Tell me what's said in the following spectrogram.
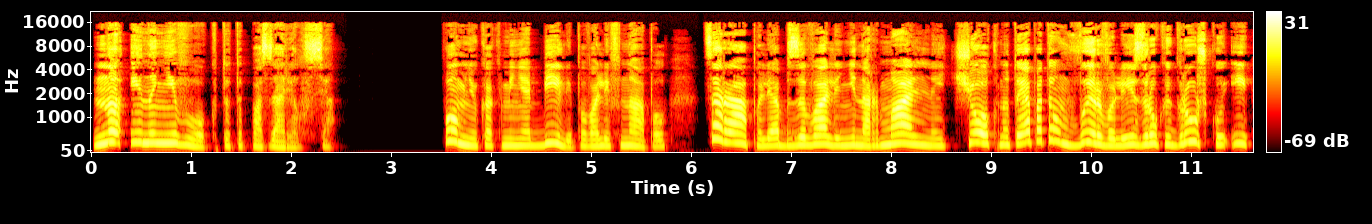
Но и на него кто-то позарился. Помню, как меня били, повалив на пол, царапали, обзывали ненормальной, чокнутой, а потом вырвали из рук игрушку и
